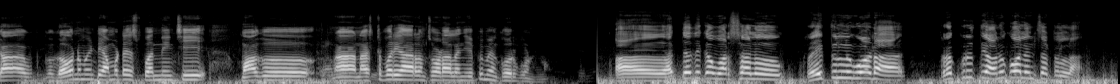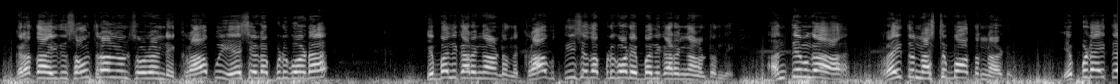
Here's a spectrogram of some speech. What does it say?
కా గవర్నమెంట్ ఎమ్మటే స్పందించి మాకు నా- నష్టపరిహారం చూడాలని చెప్పి మేము కోరుకుంటున్నాం. అత్యధిక వర్షాలు రైతులను కూడా ప్రకృతి అనుకూలించటంలా. గత ఐదు సంవత్సరాల నుండి చూడండి క్రాప్ వేసేటప్పుడు కూడా ఇబ్బందికరంగా ఉంటుంది. క్రాప్ తీసేటప్పుడు కూడా ఇబ్బందికరంగా ఉంటుంది. అంతిమంగా రైతు నష్టపోతున్నాడు. ఎప్పుడైతే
